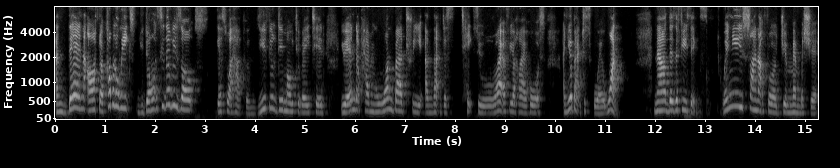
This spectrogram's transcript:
And then after a couple of weeks, you don't see the results guess what happens? You feel demotivated. You end up having one bad treat, and that just takes you right off your high horse, and you're back to square one. Now, there's a few things. When you sign up for a gym membership,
